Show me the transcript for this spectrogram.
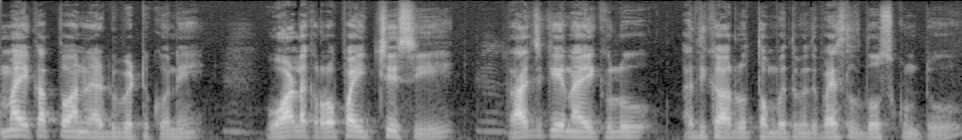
అమాయకత్వాన్ని అడ్డుపెట్టుకొని వాళ్ళకి రూపాయి ఇచ్చేసి రాజకీయ నాయకులు అధికారులు తొంభై తొమ్మిది పైసలు దోసుకుంటూ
